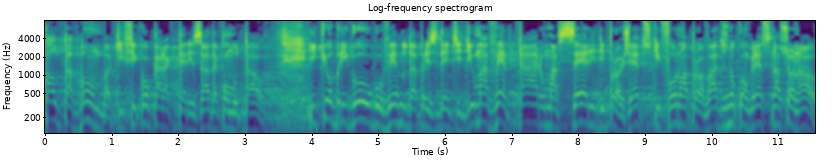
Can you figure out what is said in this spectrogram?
pauta bomba, que ficou caracterizada como tal e que obrigou o governo da presidente Dilma a vetar uma série de projetos que foram aprovados no Congresso Nacional.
